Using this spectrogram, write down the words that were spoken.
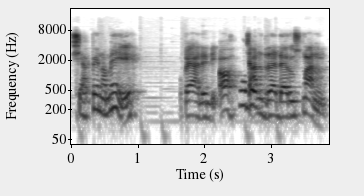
siapa namanya ya. Oke ada di oh Chandra Darusman.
